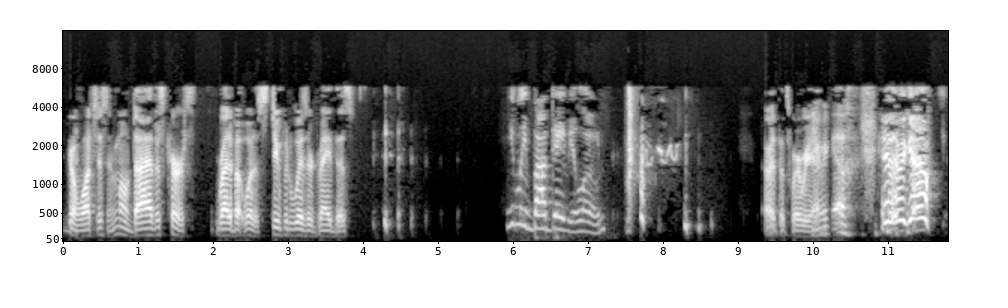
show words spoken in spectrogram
I'm gonna watch this and I'm gonna die of this curse. Right about what a stupid wizard made this. You leave Bob Davie alone. All right, that's where we are. There we go. Yeah, there we go.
